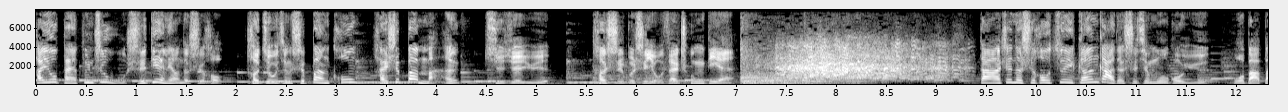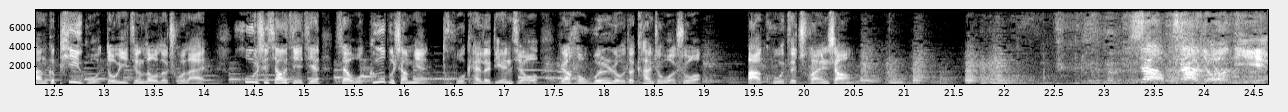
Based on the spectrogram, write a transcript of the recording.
还有百分之五十电量的时候，它究竟是半空还是半满，取决于它是不是有在充电。打针的时候最尴尬的事情莫过于我把半个屁股都已经露了出来，护士小姐姐在我胳膊上面涂开了碘酒，然后温柔的看着我说：“把裤子穿上。”笑不笑由你。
